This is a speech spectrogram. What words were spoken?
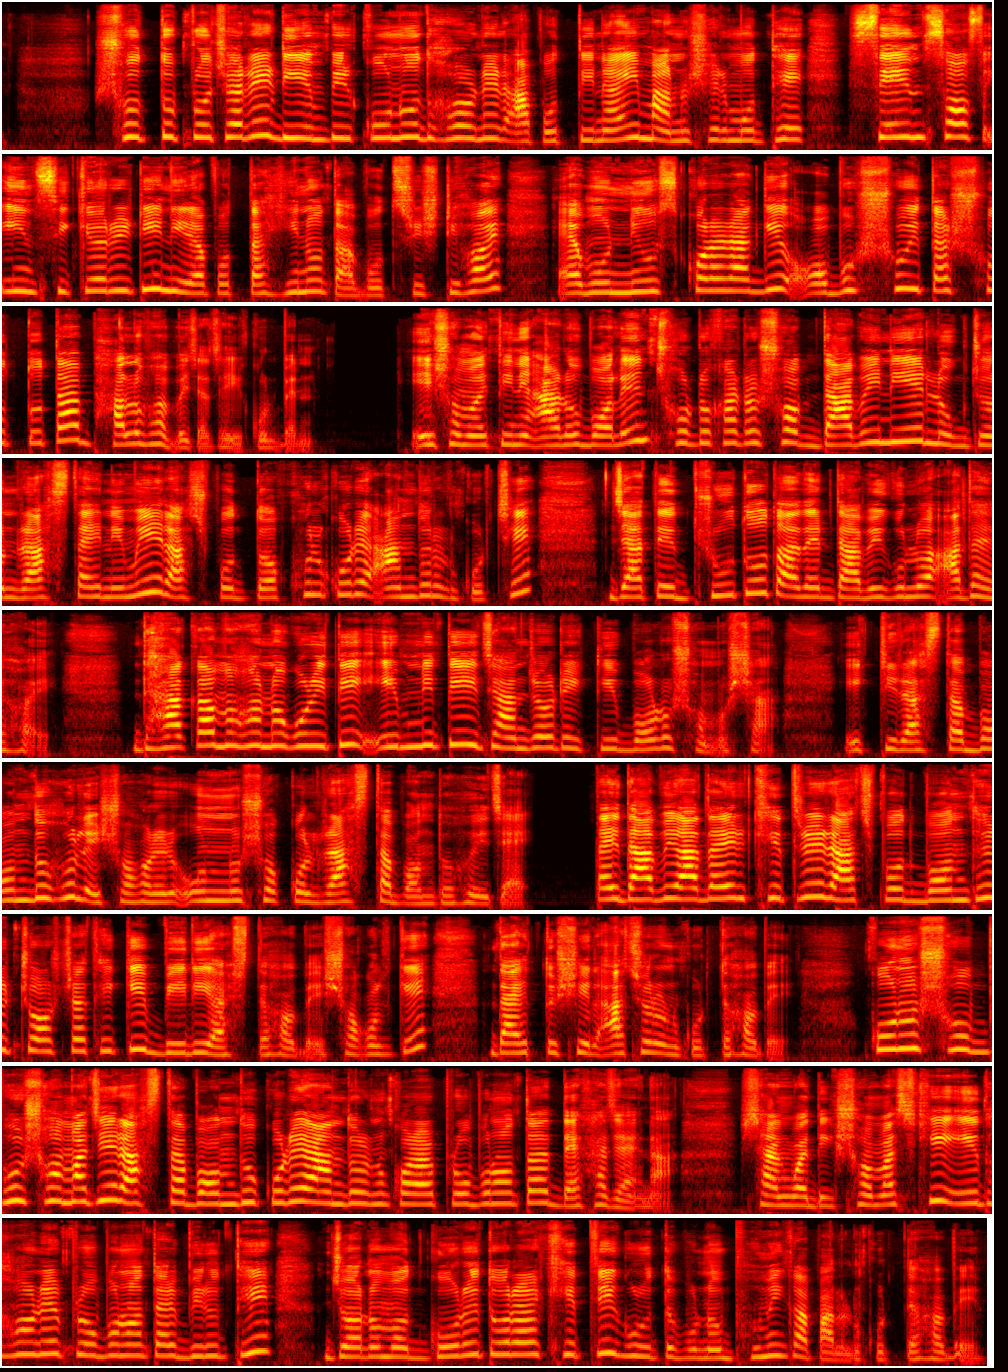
সত্য প্রচারে ডিএমপির কোনো ধরনের আপত্তি নাই, মানুষের মধ্যে সেন্স অফ ইনসিকিউরিটি, নিরাপত্তাহীনতা বোধ সৃষ্টি হয়। এমন নিউজ করার আগে অবশ্যই তার সত্যতা ভালোভাবে যাচাই করবেন। এ সময় তিনি আরও বলেন, ছোটখাটো সব দাবি নিয়ে লোকজন রাস্তায় নেমে রাজপথ দখল করে আন্দোলন করছে যাতে দ্রুত তাদের দাবিগুলো আদায় হয়। ঢাকা মহানগরীতে এমনিতেই যানজট একটি বড় সমস্যা। একটি রাস্তা বন্ধ হলে শহরের অন্য সকল রাস্তা বন্ধ হয়ে যায়। তাই দাবি আদায়ের ক্ষেত্রে রাজপথ বন্ধের চর্চা থেকে বেরিয়ে আসতে হবে। সকলকে দায়িত্বশীল আচরণ করতে হবে। কোনো সভ্য সমাজে রাস্তা বন্ধ করে আন্দোলন করার প্রবণতা দেখা যায় না। সাংবাদিক সমাজকে এ ধরনের প্রবণতার বিরুদ্ধে জনমত গড়ে তোলার ক্ষেত্রে গুরুত্বপূর্ণ ভূমিকা পালন করতে হবে।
